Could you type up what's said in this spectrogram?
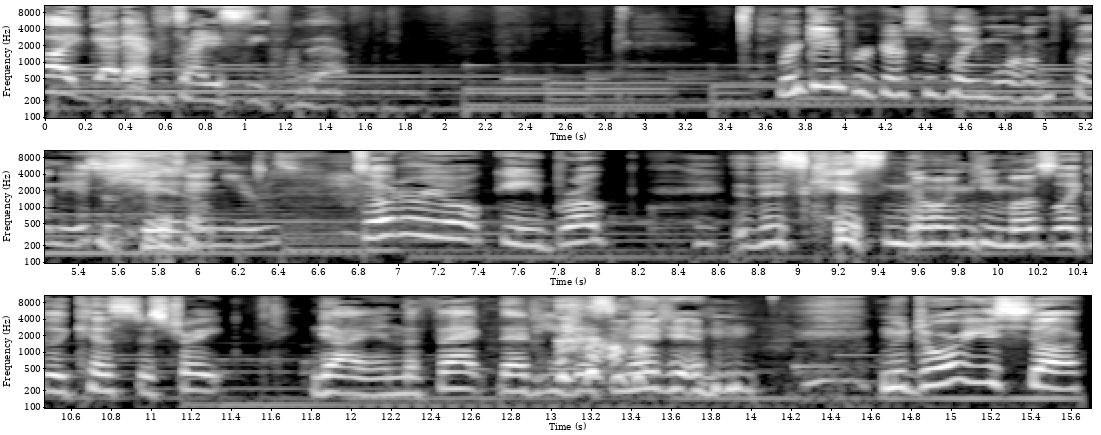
I got hepatitis C from that. We're getting progressively more unfunny as this Yeah. continues. Todoroki broke this kiss knowing he most likely kissed a straight guy, and the fact that he just met him. Midoriya's shock.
